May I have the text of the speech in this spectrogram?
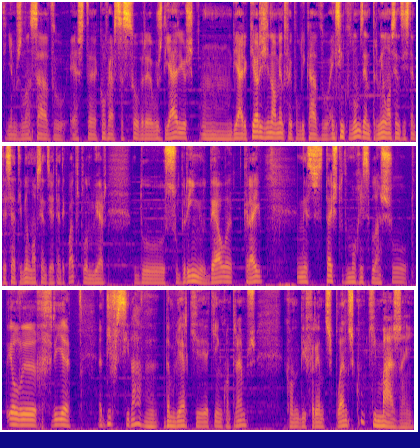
tínhamos lançado esta conversa sobre os diários, um diário que originalmente foi publicado em cinco volumes entre 1977 e 1984 pela mulher do sobrinho dela, creio. Nesse texto de Maurice Blanchot, ele referia a diversidade da mulher que aqui encontramos com diferentes planos. Com que imagem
